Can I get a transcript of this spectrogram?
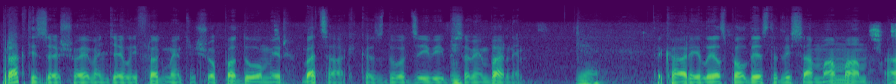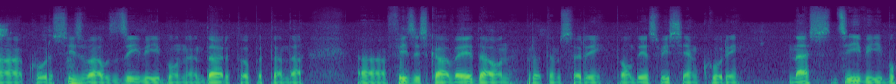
praktizē šo evaņģēlīju fragmentu un šo padomu, ir vecāki, kas dod dzīvību saviem bērniem. Jā. Tā kā arī liels paldies tad visām mamām, kuras izvēlas dzīvību un dara to pat tādā uh, fiziskā veidā, un, protams, arī paldies visiem, kuri nes dzīvību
